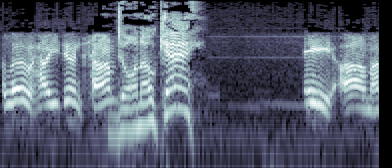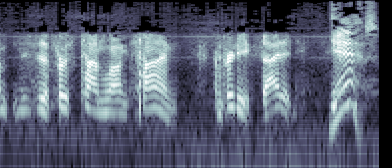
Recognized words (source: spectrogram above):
Hello, how you doing, Tom? Doing okay. Hey, um, I'm, this is the first time, long time. I'm pretty excited. Yes.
